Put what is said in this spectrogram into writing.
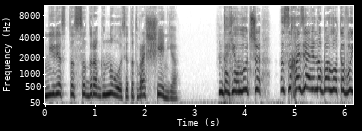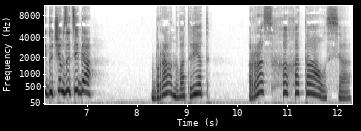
Невеста содрогнулась от отвращения. «Да я лучше за хозяина болота выйду, чем за тебя!» Бран в ответ расхохотался,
